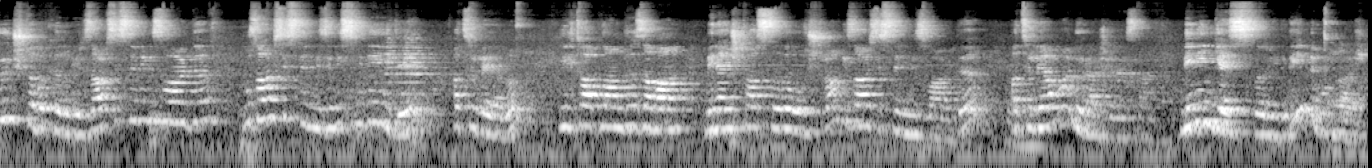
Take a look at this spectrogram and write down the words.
Üç tabakalı bir zar sistemimiz vardı. Bu zar sistemimizin ismi neydi? Hatırlayalım. İltihaplandığı zaman menenjit hastalığı oluşturan bir zar sistemimiz vardı. Hatırlayan var mı öğrencilerimizden? Meninges zarıydı değil mi bunlar?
